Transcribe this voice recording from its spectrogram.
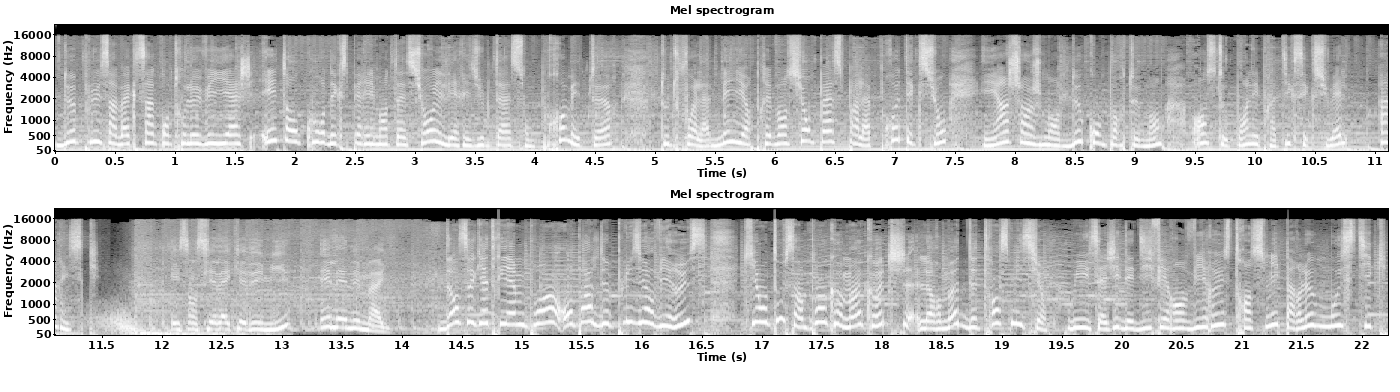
De plus, un vaccin contre le VIH est en cours d'expérimentation et les résultats sont prometteurs. Toutefois, la meilleure prévention passe par la protection et un changement de comportement en stoppant les pratiques sexuelles à risque. Essentiel Académie, Hélène et Mag. Dans ce quatrième point, on parle de plusieurs virus ont tous un point commun, coach, leur mode de transmission. Oui, il s'agit des différents virus transmis par le moustique.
